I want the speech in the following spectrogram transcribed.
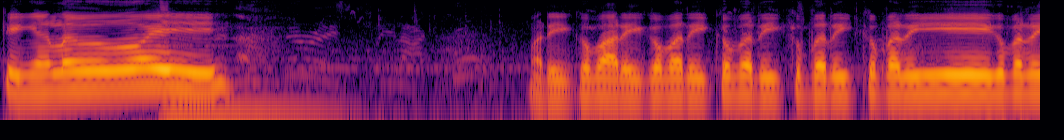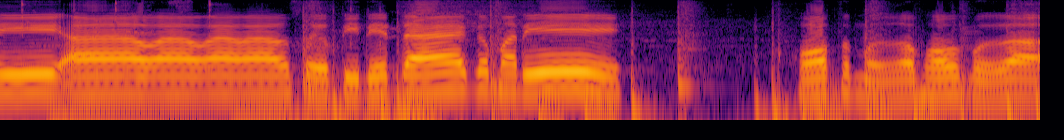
เก่งยังเลย มาดีก็มาดีก็มาดีก็มาดีก็มาดีก็มาดีก็มาดีอ้าวอ้าวอ้าวอ้าวเสิร์ฟตีเด็ดนะก็มาดีพอเสมออะพอเสมออะ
